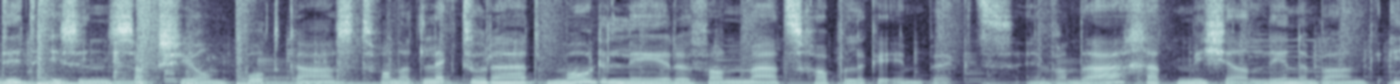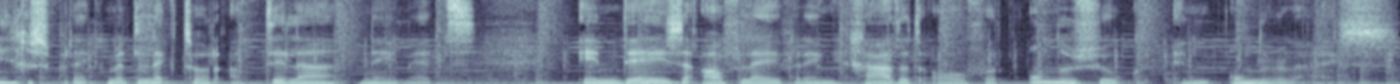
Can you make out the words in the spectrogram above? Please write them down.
Dit is een Saxion podcast van het lectoraat Modelleren van Maatschappelijke Impact. En vandaag gaat Michel Linnenbank in gesprek met lector Attila Nemets. In deze aflevering gaat het over onderzoek en onderwijs.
